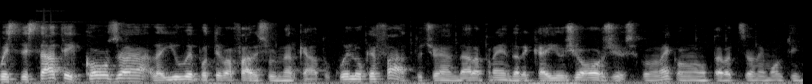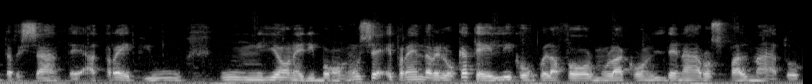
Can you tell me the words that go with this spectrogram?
quest'estate cosa la Juve poteva fare sul mercato? Quello che ha fatto, cioè andare a prendere Caio Giorgio, secondo me con un'operazione molto interessante, a 3 più un milione di bonus e prendere Locatelli con quella formula, con il denaro spalmato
